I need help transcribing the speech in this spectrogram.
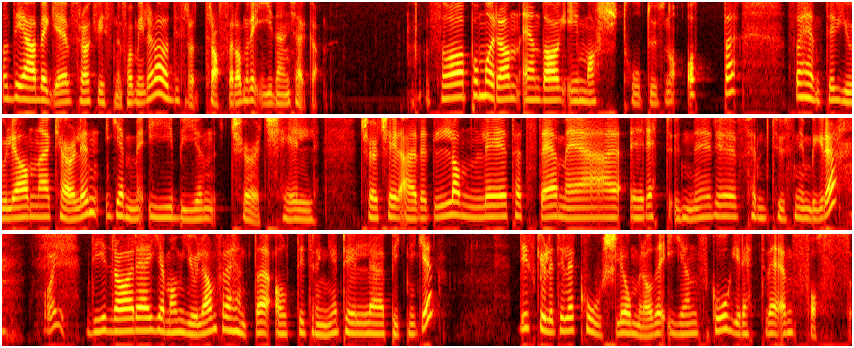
og de er begge fra kristne familier, da, og de tra- traff hverandre i den kjerka. Så på morgenen en dag i mars 2008 så henter Julian eh, Carolyn hjemme i byen Churchill. Churchill er et landlig tettsted med rett under eh, 5000 innbyggere. Oi. De drar eh, hjemom Julian for å hente alt de trenger til eh, pikniken. De skulle til et koselig område i en skog rett ved en foss,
